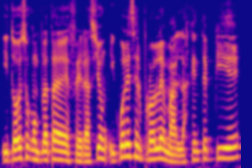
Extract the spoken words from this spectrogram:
Y todo eso con plata de federación. ¿Y cuál es el problema? La gente pide,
